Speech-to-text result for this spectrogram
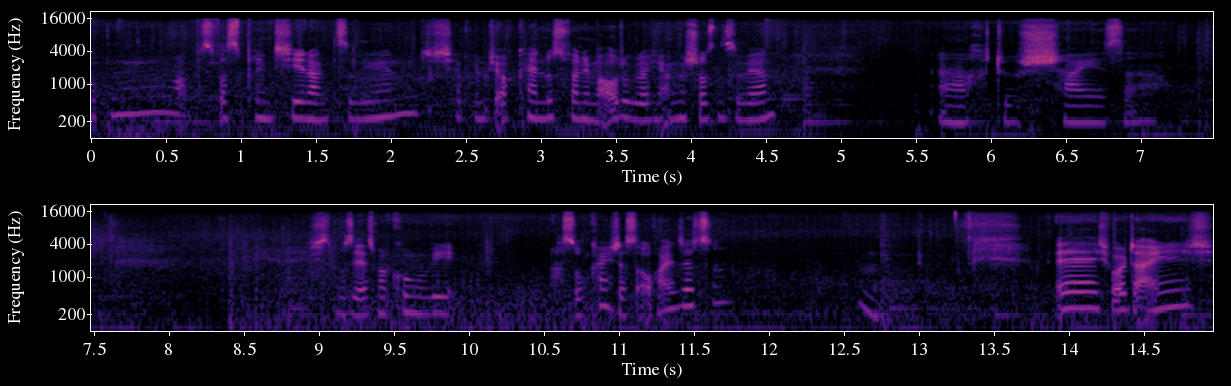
Gucken, ob es was bringt, hier lang zu gehen. Ich habe nämlich auch keine Lust, von dem Auto gleich angeschossen zu werden. Ach du Scheiße. Ich muss erstmal gucken, wie... Ach so, kann ich das auch einsetzen? Hm. Äh, ich wollte eigentlich...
